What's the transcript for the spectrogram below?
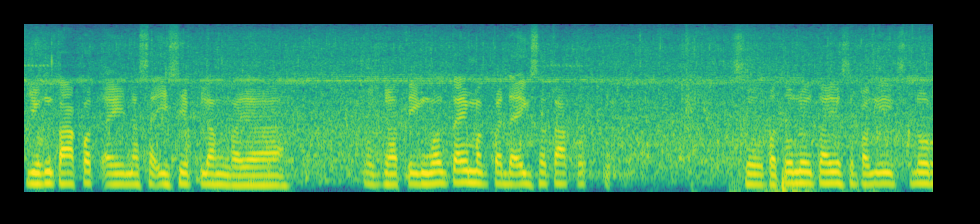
yung takot ay nasa isip lang kaya huwag nating huwag tayong magpadaig sa takot po. So patuloy tayo sa pag-explore.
